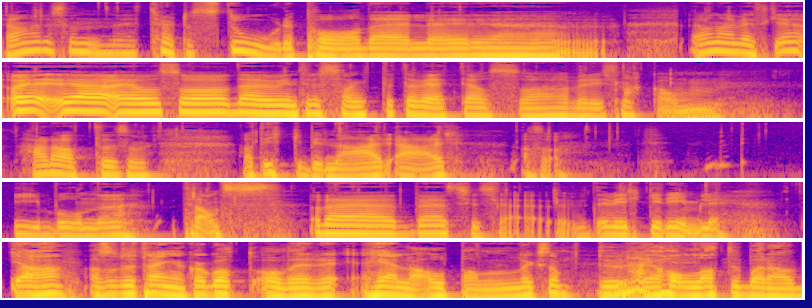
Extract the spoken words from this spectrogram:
Ja, liksom turte å stole på det, eller uh, Ja, nei, jeg vet ikke. Og jeg, jeg også, det er jo interessant, dette vet jeg også har vært snakka om her, da, at, at ikke-binær er altså iboende trans. Og det, det syns jeg det virker rimelig. Ja, altså du trenger ikke ha gått over hele Alpene, liksom. Du, det holder at du bare har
